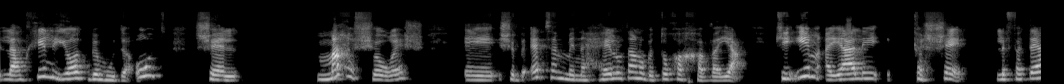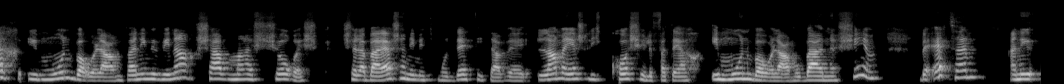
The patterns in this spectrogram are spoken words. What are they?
להתחיל להיות במודעות של מה השורש שבעצם מנהל אותנו בתוך החוויה כי אם היה לי קשה לפתח אימון בעולם ואני מבינה עכשיו מה השורש של הבעיה שאני מתמודדת איתה ולמה יש לי קושי לפתח אימון בעולם ובאנשים בעצם אני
